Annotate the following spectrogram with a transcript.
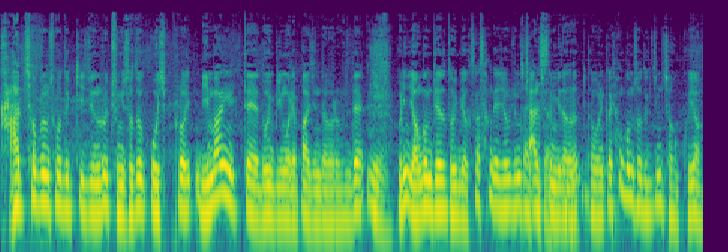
가처분 소득 기준으로 중위소득 50% 미만일 때 노인 빈곤에 빠진다 그러는데 예. 우린 연금제도 도입 역사 상대적으로 좀 짧죠. 짧습니다. 예. 그러다 보니까 현금 소득이 좀 적고요.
